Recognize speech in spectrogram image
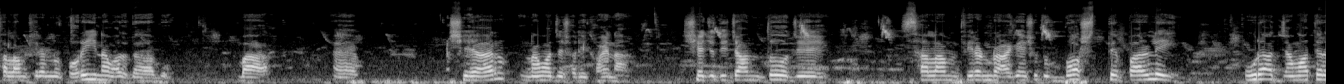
সালাম ফিরানোর পরেই নামাজ দাঁড়াবো। বা সে আর নামাজে শরিক হয় না। সে যদি জানতো যে সালাম ফিরানোর আগে শুধু বসতে পারলেই পুরা জামাতের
